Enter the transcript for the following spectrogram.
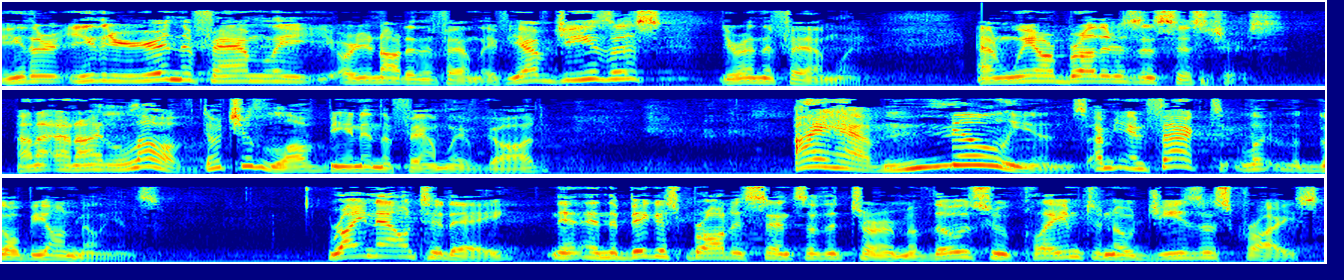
Either, either you're in the family or you're not in the family. If you have Jesus, you're in the family. And we are brothers and sisters. And I, and I love, don't you love being in the family of God? I have millions. I mean, in fact, go beyond millions. Right now, today, in the biggest, broadest sense of the term, of those who claim to know Jesus Christ,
